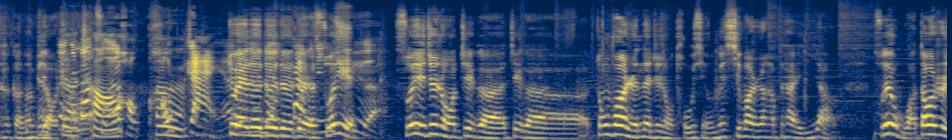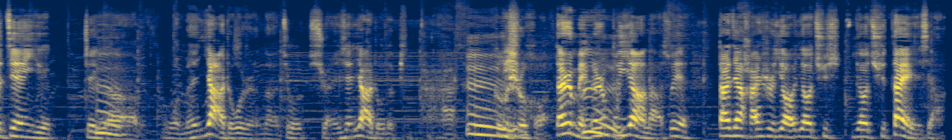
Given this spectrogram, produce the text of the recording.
他可能比较长。好好嗯窄啊！对对对对对所以所以这种这个这个东方人的这种头型跟西方人还不太一样，所以我倒是建议这个我们亚洲人呢，就选一些亚洲的品牌嗯更嗯适合。但是每个人不一样的，所以大家还是要要去要去戴一下，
